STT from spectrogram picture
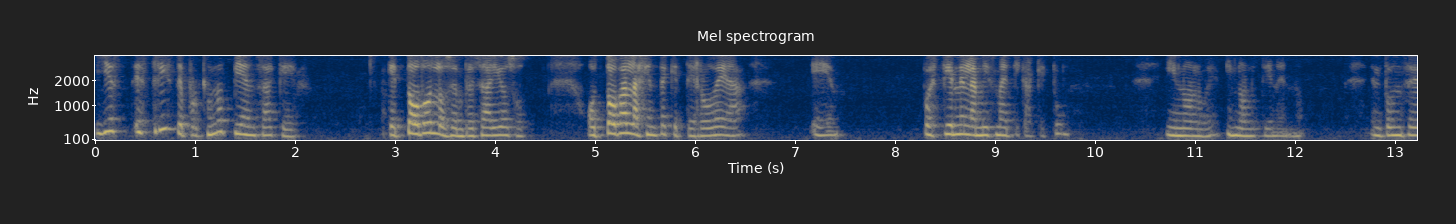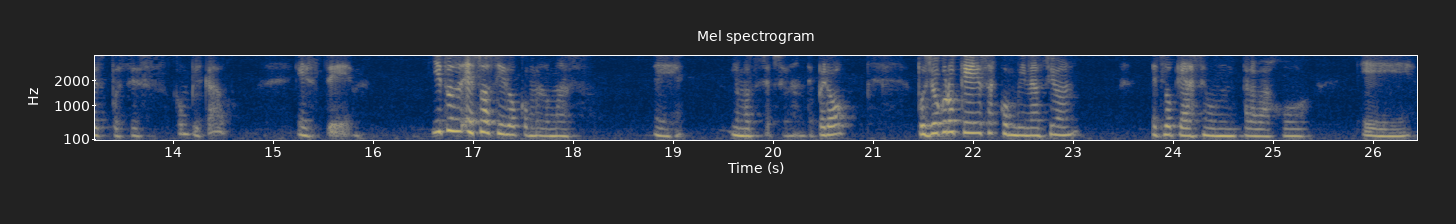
es, triste porque uno piensa que, que todos los empresarios o, toda la gente que te rodea, eh, pues tienen la misma ética que tú. Y no lo, y no lo tienen, ¿no? Entonces, pues es complicado. Este, y entonces eso ha sido como lo más, eh, lo más decepcionante. Pero, pues yo creo que esa combinación es lo que hace un trabajo, eh,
